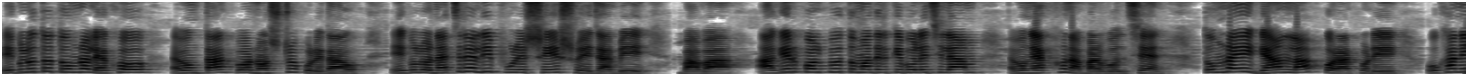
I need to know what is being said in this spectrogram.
এগুলো তো তোমরা লেখো এবং তারপর নষ্ট করে দাও। এগুলো ন্যাচারালি পুড়ে শেষ হয়ে যাবে। বাবা, আগের কল্পেও তোমাদেরকে বলেছিলাম এবং এখন আবার বলছেন, তোমরা এই জ্ঞান লাভ করার পরে ওখানে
